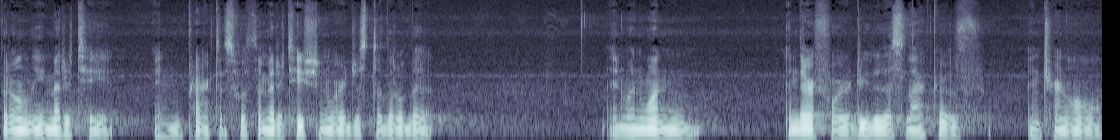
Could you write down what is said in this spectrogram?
but only meditate and practice with the meditation word just a little bit. And when one, and therefore, due to this lack of internal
